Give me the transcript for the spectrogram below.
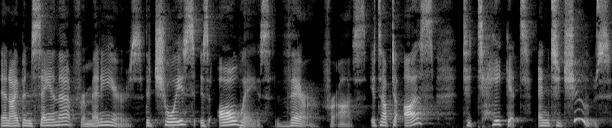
And I've been saying that for many years. The choice is always there for us. It's up to us to take it and to choose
